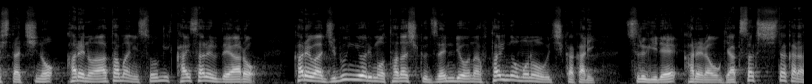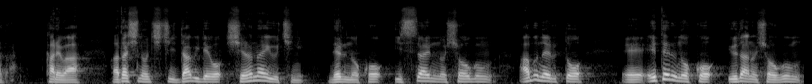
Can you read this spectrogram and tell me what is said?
した血の彼の頭にそぎ返されるであろう。彼は自分よりも正しく善良な二人の者を打ちかかり剣で彼らを虐殺したからだ。彼は私の父ダビデを知らないうちにネルの子イスラエルの将軍アブネルとエテルの子ユダの将軍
